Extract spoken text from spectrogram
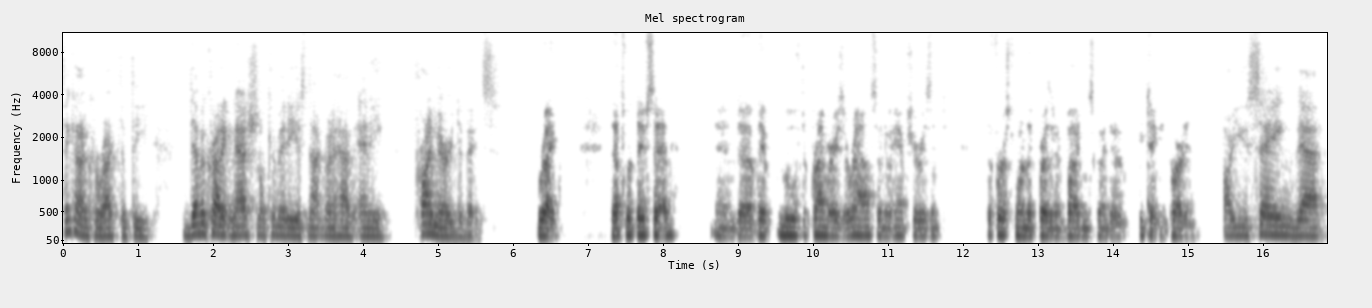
think I'm correct that the Democratic National Committee is not going to have any primary debates. Right, that's what they've said, and uh, they've moved the primaries around, so New Hampshire isn't the first one that President Biden's going to be taking part in. Are you saying that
